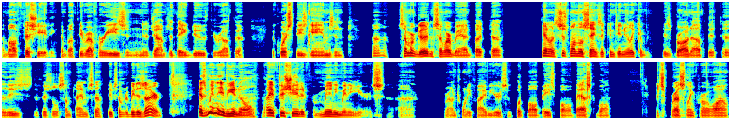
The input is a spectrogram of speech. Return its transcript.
about officiating, about the referees and the jobs that they do throughout the, the course of these games. And uh, some are good and some are bad, but uh, you know, it's just one of those things that continually is brought up that uh, these officials sometimes uh, leave something to be desired. As many of you know, I officiated for many, many years, uh, around 25 years in football, baseball, basketball, did some wrestling for a while.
